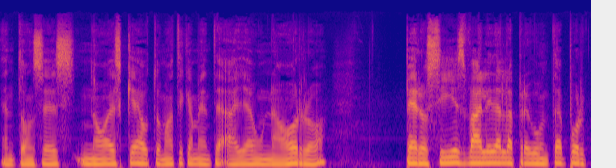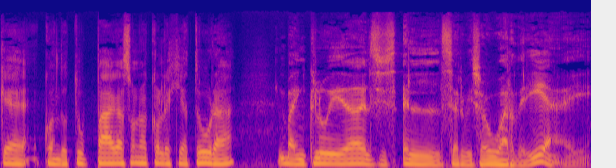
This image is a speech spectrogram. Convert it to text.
entonces no es que automáticamente haya un ahorro, pero sí es válida la pregunta porque cuando tú pagas una colegiatura, Va incluida el, servicio de guardería. Y,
